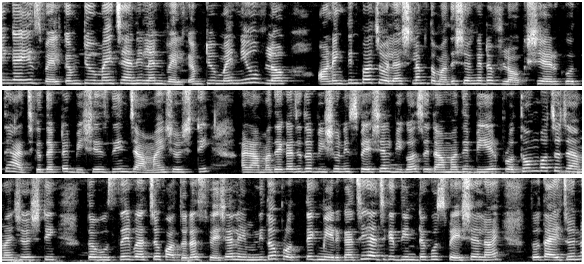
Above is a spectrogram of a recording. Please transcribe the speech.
Hi guys welcome to my channel and welcome to my new blog অনেকদিন পর চলে আসলাম, তোমাদের সঙ্গে একটা ব্লগ শেয়ার করতে। আজকে তো একটা বিশেষ দিন, জামাই ষষ্ঠী। আর আমাদের কাছে তো ভীষণই স্পেশাল বিকজ এটা আমাদের বিয়ের প্রথম বছর জামাই ষষ্ঠী। তো বুঝতেই পারছ কতটা স্পেশাল এমনিতেও প্রত্যেক মেয়ের কাছেই আজকের দিনটা খুব স্পেশাল হয়। তো তাই জন্য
